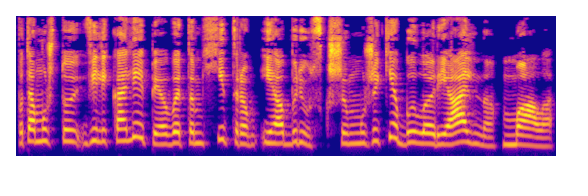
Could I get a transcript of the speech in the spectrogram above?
потому что великолепия в этом хитром и обрюзгшем мужике было реально мало.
